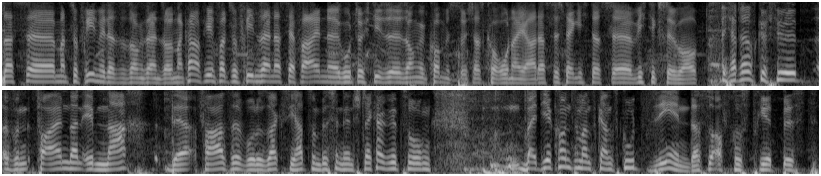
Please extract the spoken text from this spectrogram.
dass äh, man zufrieden mit der Saison sein soll. Man kann auf jeden Fall zufrieden sein, dass der Verein äh, gut durch die Saison gekommen ist, durch das Corona-Jahr. Das ist, denke ich, das äh, Wichtigste überhaupt. Ich hatte das Gefühl, also vor allem dann eben nach der Phase, wo du sagst, sie hat so ein bisschen den Stecker gezogen. Bei dir konnte man es ganz gut sehen, dass du auch frustriert bist,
